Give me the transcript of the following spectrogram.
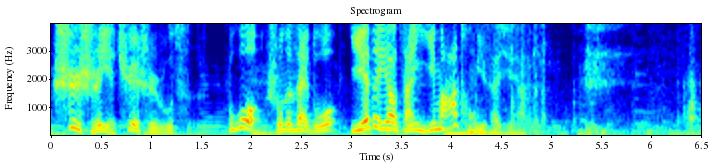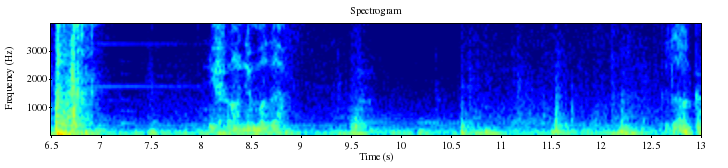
事实也确实如此。不过说的再多，也得要咱姨妈同意才行啊。You found your mother. Good luck.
